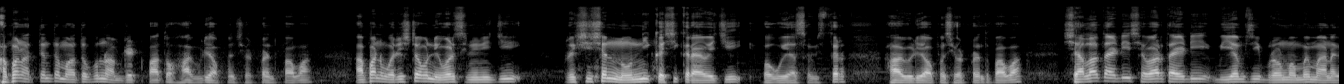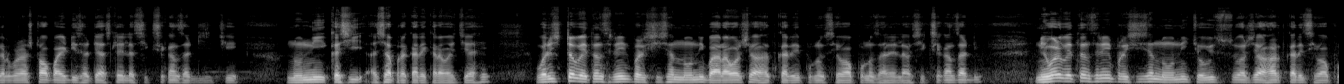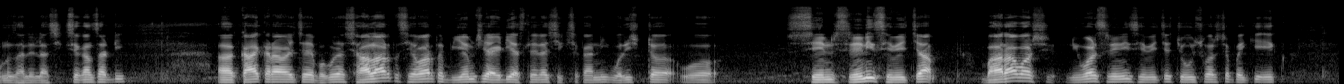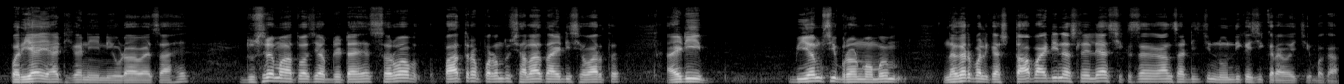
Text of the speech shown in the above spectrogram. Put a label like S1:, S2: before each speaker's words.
S1: आपण अत्यंत महत्त्वपूर्ण अपडेट पाहतो हा व्हिडिओ आपण शेवटपर्यंत पाहावा. आपण वरिष्ठ व निवड श्रेणीची प्रशिक्षण नोंदणी कशी करावायची बघूया सविस्तर. हा व्हिडिओ आपण शेवटपर्यंत पाहावा. शालात I D Sevaarth I D B M C Brihanmumbai महानगरपालिका स्टॉप आय डीसाठी असलेल्या शिक्षकांसाठीची नोंदणी कशी अशा प्रकारे करावायची आहे. वरिष्ठ वेतन श्रेणी प्रशिक्षण नोंदणी बारा वर्ष अहतकारी पूर्ण सेवा पूर्ण झालेल्या शिक्षकांसाठी. निवड वेतन श्रेणी प्रशिक्षण नोंदणी चोवीस वर्ष अहतकारी सेवा पूर्ण झालेल्या शिक्षकांसाठी. काय करावायचं आहे बघूया. Shalarth Sevaarth B M C I D असलेल्या शिक्षकांनी वरिष्ठ व श्रेण श्रेणी सेवेच्या बारा वर्ष निवड श्रेणी सेवेच्या चोवीस वर्षापैकी एक पर्याय या ठिकाणी निवडावायचा आहे. दुसरे महत्त्वाचे अपडेट आहे सर्व पात्र परंतु Shalarth I D Sevaarth I D B M C Brihanmumbai नगरपालिका स्टाफ आय डी नसलेल्या शिक्षकांसाठीची नोंदी कशी करावायची बघा.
